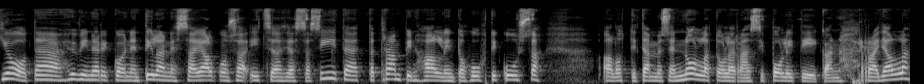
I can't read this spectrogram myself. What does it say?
Joo, tämä hyvin erikoinen tilanne sai alkunsa itse asiassa siitä, että Trumpin hallinto huhtikuussa aloitti tämmöisen nollatoleranssipolitiikan rajalla,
